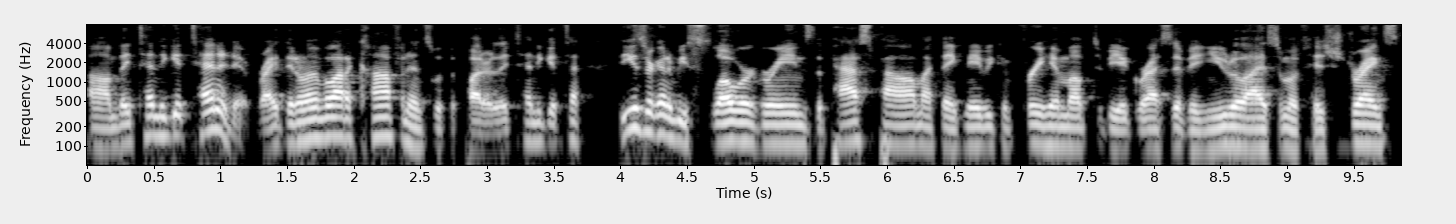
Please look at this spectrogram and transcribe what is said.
um, they tend to get tentative, right? They don't have a lot of confidence with the putter. They tend to get these are going to be slower greens. The Paspalum, I think, maybe can free him up to be aggressive and utilize some of his strengths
